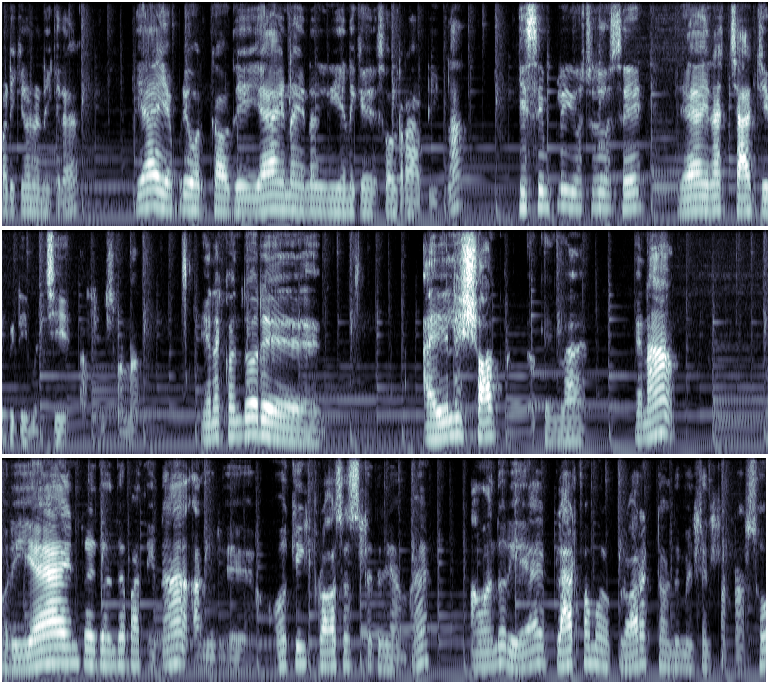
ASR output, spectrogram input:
படிக்கணும்னு நினைக்கிற? ஏஐ எப்படி ஒர்க் ஆகுது? ஏஐனா என்ன நீ எனக்கு சொல்கிற அப்படின்னா he simply used to say ஏஐனா சாட் ஜிபிடி வச்சு அப்படின்னு சொன்னான். எனக்கு வந்து ஒரு ஐ ரியலி ஷாக் ஓகேங்களா ஏன்னா ஒரு ஏஐன்றது வந்து பார்த்திங்கன்னா அது ஒரு ஒர்க்கிங் ப்ராசஸ்ன்னு தெரியாமல் அவன் வந்து ஒரு ஏஐ பிளாட்ஃபார்ம் ஒரு ப்ராடக்ட்டை வந்து மென்ஷன் பண்ணுறான் ஸோ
